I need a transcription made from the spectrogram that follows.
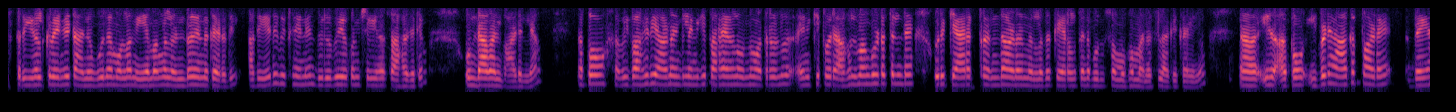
സ്ത്രീകൾക്ക് വേണ്ടിയിട്ട് അനുകൂലമുള്ള നിയമങ്ങൾ ഉണ്ട് എന്ന് കരുതി അത് ഏത് വിധേനയും ദുരുപയോഗം ചെയ്യുന്ന സാഹചര്യം ഉണ്ടാവാൻ പാടില്ല. അപ്പോ വിവാഹിതയാണെങ്കിൽ എനിക്ക് പറയാനുള്ള ഒന്ന് മാത്രമേ ഉള്ളൂ. എനിക്കിപ്പോ രാഹുൽ മങ്കൂട്ടത്തിന്റെ ഒരു ക്യാരക്ടർ എന്താണ് എന്നുള്ളത് കേരളത്തിന്റെ പൊതുസമൂഹം മനസ്സിലാക്കി കഴിഞ്ഞു. അപ്പോ ഇവിടെ ആകെപ്പാടെ ദയ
